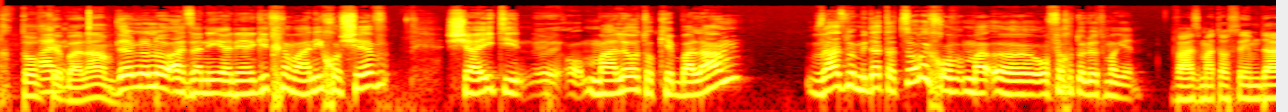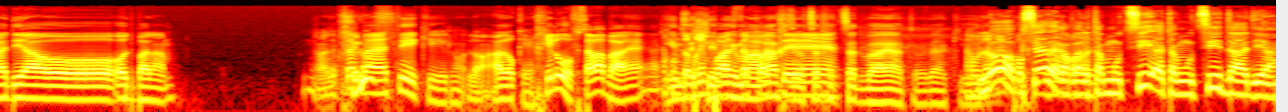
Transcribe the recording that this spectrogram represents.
כך טוב אני- כבלם. לא, לא, לא, אז אני, אני אגיד לך מה אני חושב, שהייתי אה, מעלה אותו כבלם, ואז במידת הצורך אה, הופך אותו להיות מגן. ואז מה אתה עושה עם דדיה או עוד בלם? לא, זה קצת. בעייתי, כאילו, לא, אה, אוקיי, חילוף, סבבה, אה, אנחנו אם זה מדברים פה על שינוי מערך דקות... זה אה, לך קצת בעיה, אתה יודע. אבל- מדברים לא, בסדר, כאילו אבל אתה מוציא, אתה מוציא דדיה.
